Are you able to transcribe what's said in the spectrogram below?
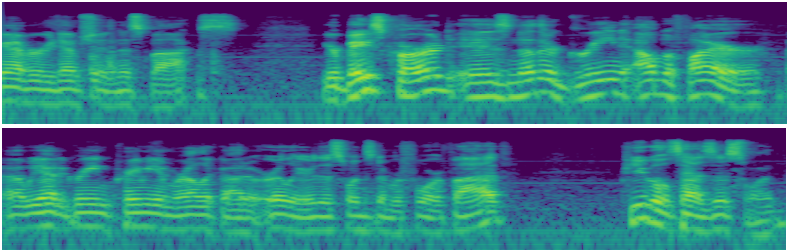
Going to have a redemption in this box. Your base card is another green Alba Fyre. Uh, we had a green premium relic auto earlier. This one's number 4 or 5. Pugles has this one.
